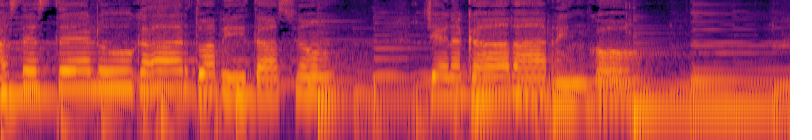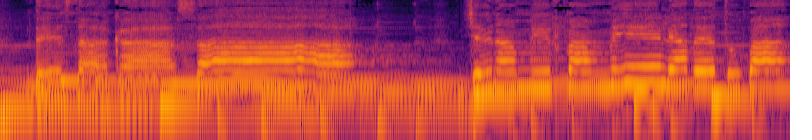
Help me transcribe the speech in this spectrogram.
Haz de este lugar tu habitación, llena cada rincón de esta casa. Llena mi familia de tu paz,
